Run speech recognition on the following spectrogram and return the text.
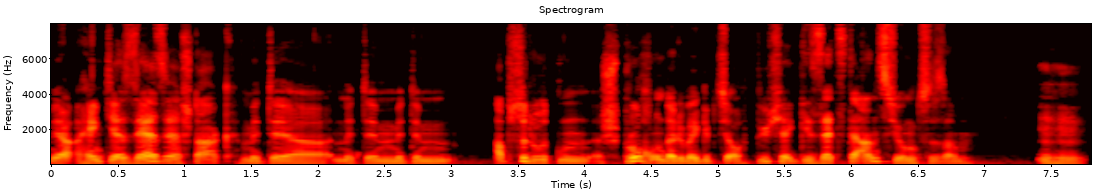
ja, hängt ja sehr, sehr stark mit, der, mit, dem, mit dem absoluten Spruch, und darüber gibt es ja auch Bücher, Gesetz der Anziehung zusammen. Mhm.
